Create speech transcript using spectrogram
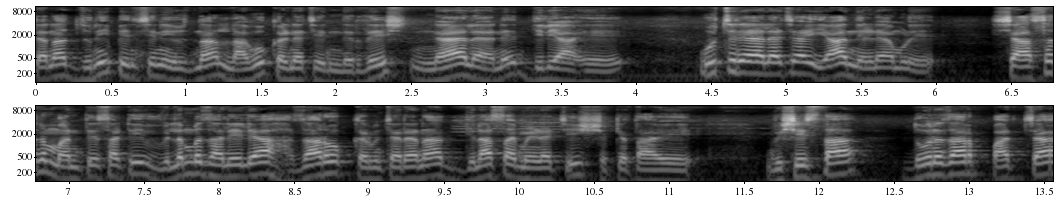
त्यांना जुनी पेन्शन योजना लागू करण्याचे निर्देश न्यायालयाने दिले आहे. उच्च न्यायालयाच्या या निर्णयामुळे शासन मान्यतेसाठी विलंब झालेल्या हजारो कर्मचाऱ्यांना दिलासा मिळण्याची शक्यता आहे. विशेषतः दोन हजार पाचच्या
